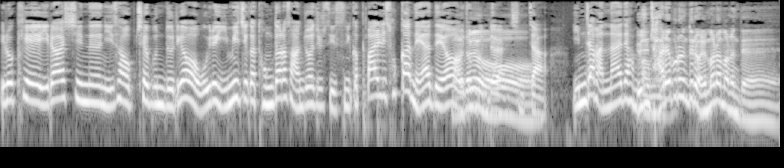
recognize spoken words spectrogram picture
이렇게 일하시는 이사 업체분들이요 오히려 이미지가 덩달아서 안 좋아질 수 있으니까 빨리 속가내야 돼요 맞아요. 이런 분들 진짜 임자 만나야 돼 한번 요즘 잘해 부르는 들이 얼마나 많은데.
